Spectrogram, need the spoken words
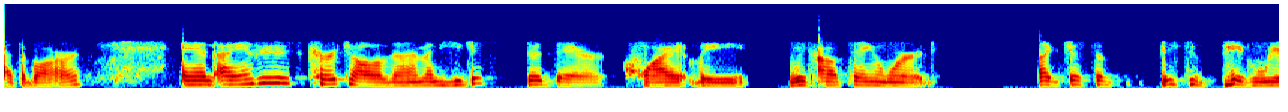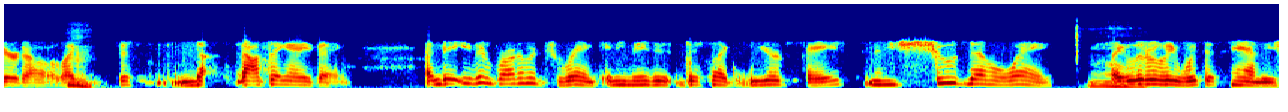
at the bar. And I introduced Kurt to all of them, and he just stood there quietly without saying a word. Like just a just a big weirdo, like hmm. just not, not saying anything. And they even brought him a drink, and he made it, this like weird face, and then he shooed them away. Like oh. literally with his hand, he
